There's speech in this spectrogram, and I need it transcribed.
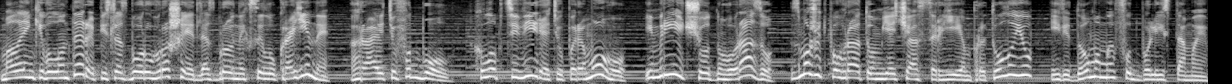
Маленькі волонтери після збору грошей для збройних сил України грають у футбол. Хлопці вірять у перемогу і мріють, що одного разу зможуть пограти у м'яча з Сергієм Притулою і відомими футболістами.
